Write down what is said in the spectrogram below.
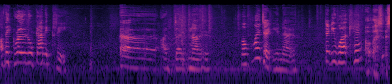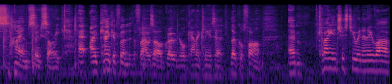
are they grown organically? Uh, I don't know. Well, why don't you know? Don't you work here? Oh, uh, I'm so sorry. Uh, I can confirm that the flowers are grown organically at a local farm. Um, can I interest you in any of our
